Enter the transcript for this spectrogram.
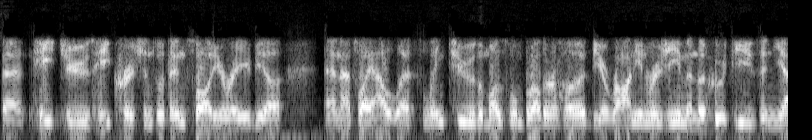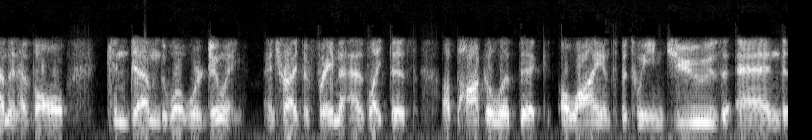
that hate Jews, hate Christians within Saudi Arabia. And that's why outlets linked to the Muslim Brotherhood, the Iranian regime, and the Houthis in Yemen have all condemned what we're doing and tried to frame it as like this apocalyptic alliance between Jews and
